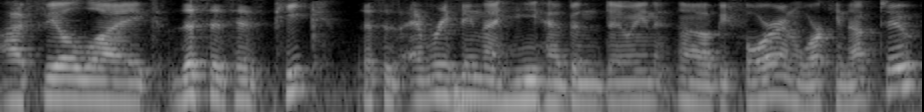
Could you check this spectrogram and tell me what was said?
I feel like this is his peak. This is everything that he had been doing uh, before and working up to.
